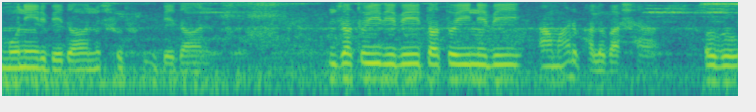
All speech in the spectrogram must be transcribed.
মনের বেদন শুধু বেদন। যতই দেবে, ততই নেবে আমার ভালোবাসা। ওগো,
